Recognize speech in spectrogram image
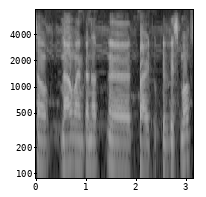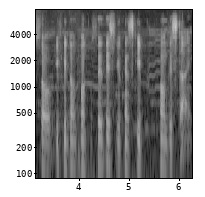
So now I'm gonna uh, try to kill this mob, so if you don't want to see this, you can skip on this time.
